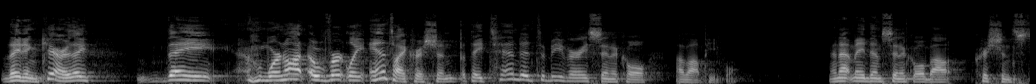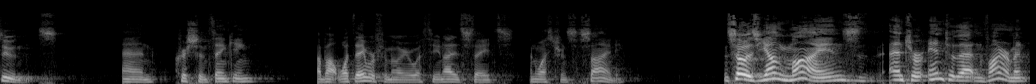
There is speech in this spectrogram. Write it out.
They didn't care. They, they were not overtly anti Christian, but they tended to be very cynical about people. And that made them cynical about Christian students and Christian thinking about what they were familiar with, the United States and Western society. And so, as young minds enter into that environment,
